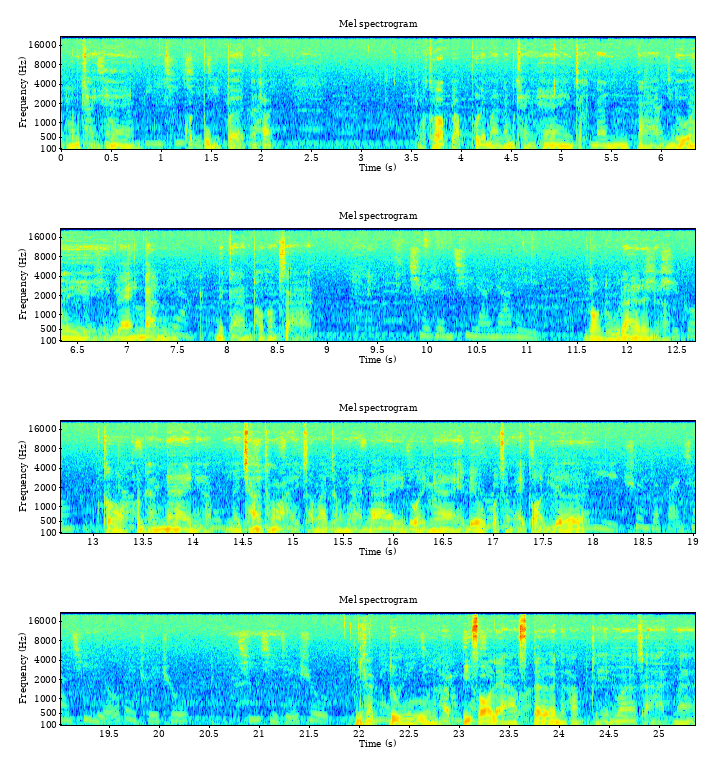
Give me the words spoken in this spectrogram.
ดน้ำแข็งแห้ง กดปุ่มเปิดนะครับ แล้วก็ปรับปริมาณน้ำแข็งแห้ง จากนั้นตามด้วยแรงดันในการทำความสะอาด ลองดูได้เลยนะครับ ก็ค่อนข้างง่ายนะครับ ในช่างทั้งหลายสามารถทำงานได้โดยง่ายเร็วกว่าสมัยก่อนเยอะ นี่ครับดูนะครับ before และ after นะครับ จะเห็นว่าสะอาดมาก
